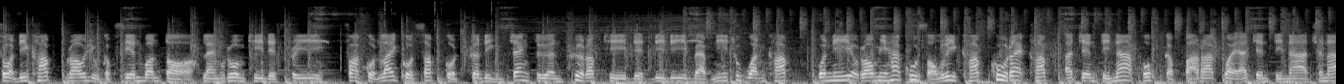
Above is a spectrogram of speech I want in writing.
สวัสดีครับ เราอยู่กับเซียนบอลต่อแหล่งรวมทีเด็ดฟรี ฝากกดไลค์กดซับกดกระดิ่งแจ้งเตือนเพื่อรับทีเด็ดดีๆ แบบนี้ทุกวันครับ วันนี้เรามี 5 คู่ 2 ลีกครับ คู่แรกครับอาร์เจนตินาพบกับปารากวัยอาร์เจนตินาชนะ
